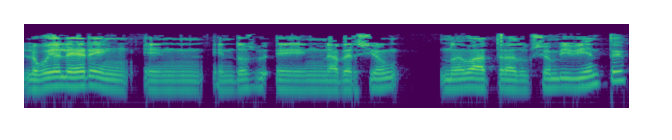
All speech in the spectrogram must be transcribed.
lo voy a leer en, en, en, dos, en la versión nueva traducción viviente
